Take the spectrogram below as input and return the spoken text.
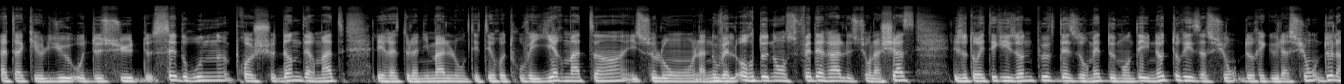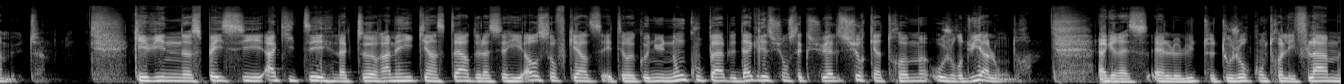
L'attaque a eu lieu au-dessus de Cedroun, proche d'Andermatt. Les restes de l'animal ont été retrouvés hier matin et selon la nouvelle ordonnance fédérale sur la chasse, les autorités grisonnes peuvent désormais demander une autorisation de régulation de la meute. Kevin Spacey, acquitté, l'acteur américain star de la série House of Cards, était reconnu non coupable d'agression sexuelle sur quatre hommes aujourd'hui à Londres. La Grèce, elle, lutte toujours contre les flammes.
